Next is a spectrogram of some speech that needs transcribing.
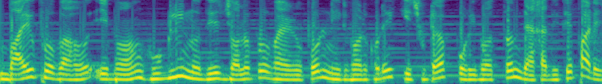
বায়ুপ্রবাহ এবং হুগলি নদীর জলপ্রবাহের উপর নির্ভর করে কিছুটা পরিবর্তন দেখা দিতে পারে।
